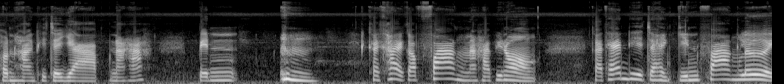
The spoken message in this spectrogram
ค่อนข้างที่จะหยาบนะคะ เป็นคล้ายๆกับฟางนะคะ พี่น้องกระแทนที่จะให้กินฟางเลย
